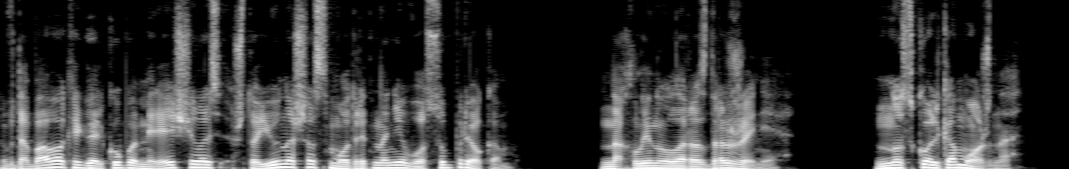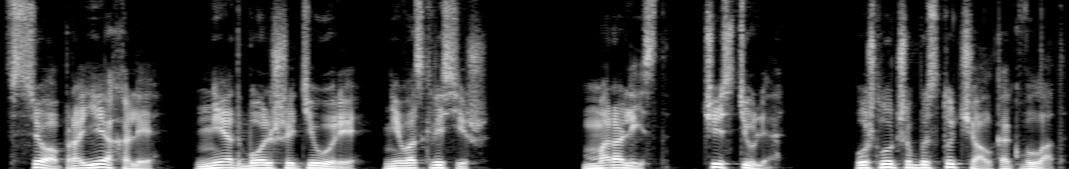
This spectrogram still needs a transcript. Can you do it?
Вдобавок Игорьку померещилось, что юноша смотрит на него с упреком. Нахлынуло раздражение. «Ну сколько можно? Все, проехали. Нет больше теории, не воскресишь. Моралист, чистюля». Уж лучше бы стучал, как Влад.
